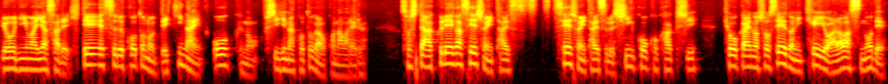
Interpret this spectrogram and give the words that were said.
病人は癒され、否定することのできない多くの不思議なことが行われる。そして悪霊が聖書に対す聖書に対する信仰を告白し、教会の諸制度に敬意を表すので、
